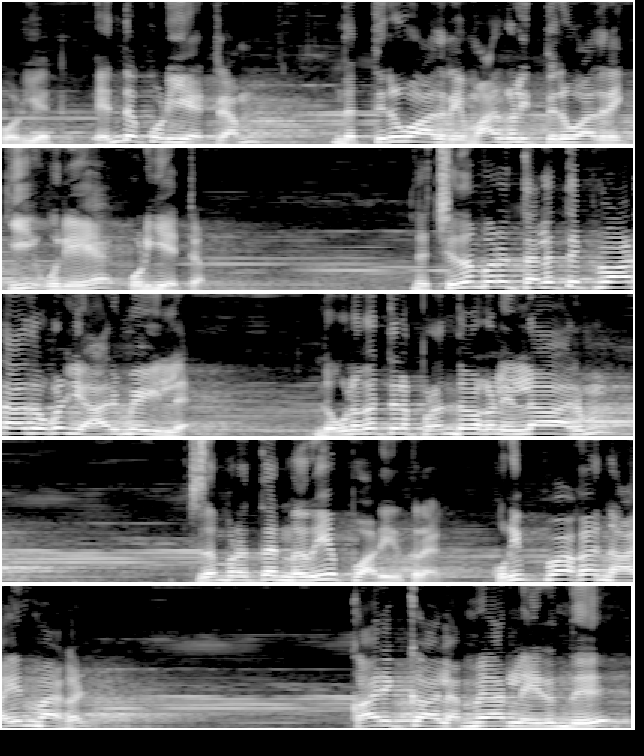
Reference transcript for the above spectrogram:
கொடியேற்றம். எந்த கொடியேற்றம்? இந்த திருவாதிரை மார்கழி திருவாதிரைக்கு ஒரே கொடியேற்றம். இந்த சிதம்பரம் தலத்தை பாடாதவர்கள் யாருமே இல்லை. இந்த உலகத்தில் பிறந்தவர்கள் எல்லாரும் சிதம்பரத்தை நிறைய பாடியிருக்கிறார். குறிப்பாக நாயன்மார்கள். காரைக்கால் அம்மையாரில் இருந்து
